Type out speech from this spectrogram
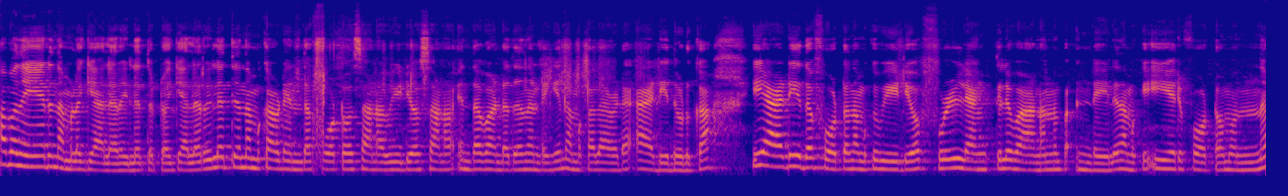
അപ്പോൾ നേരെ നമ്മൾ ഗ്യാലറിയിലെത്തിട്ടോ ഗ്യാലറിയിലെത്തിയാൽ നമുക്ക് അവിടെ എന്താ ഫോട്ടോസാണോ വീഡിയോസാണോ എന്താ വേണ്ടതെന്നുണ്ടെങ്കിൽ നമുക്കത് അവിടെ ആഡ് ചെയ്ത് കൊടുക്കാം. ഈ ആഡ് ചെയ്ത ഫോട്ടോ നമുക്ക് വീഡിയോ ഫുൾ ലെങ്ത്തിൽ വേണമെന്നുണ്ടെങ്കിൽ നമുക്ക് ഈ ഒരു ഫോട്ടോ ഒന്ന്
